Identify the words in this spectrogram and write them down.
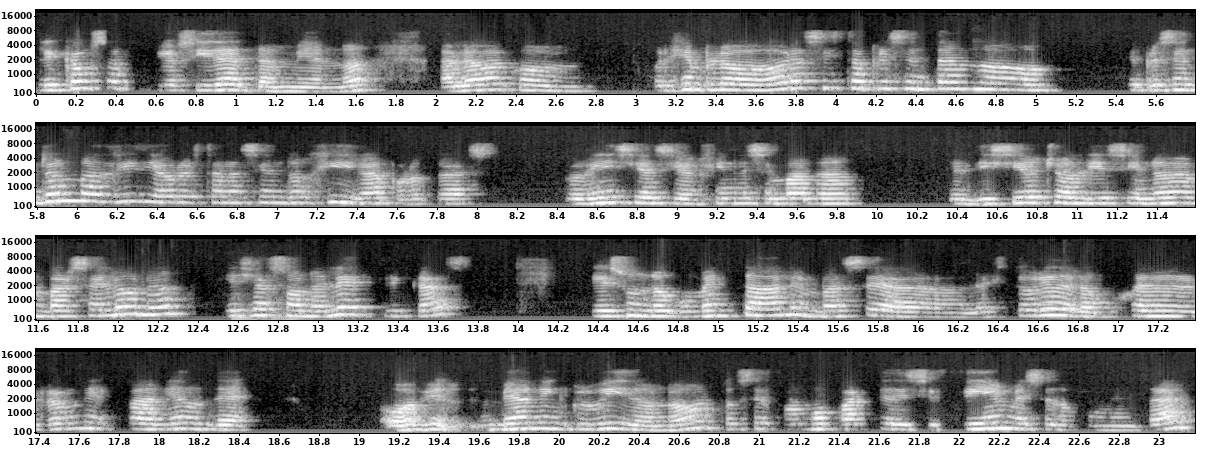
le causa curiosidad también, ¿no? Hablaba con, por ejemplo, ahora se está presentando, se presentó en Madrid y ahora están haciendo gira por otras provincias y el fin de semana del 18 al 19 en Barcelona, ellas son eléctricas, que es un documental en base a la historia de la mujer en el rock en España, donde obvio, me han incluido, ¿no? Entonces formo parte de ese film, ese documental,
